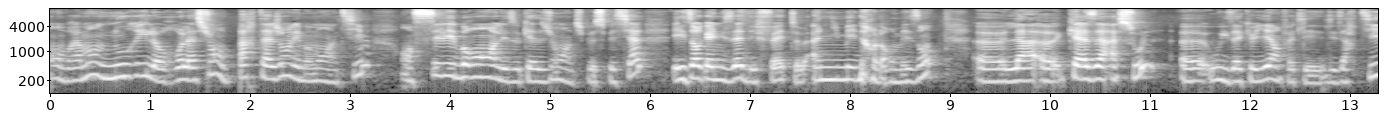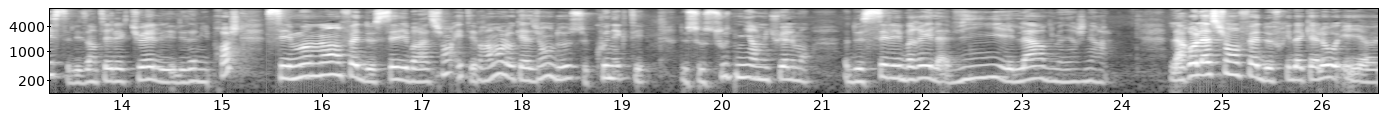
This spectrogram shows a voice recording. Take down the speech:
ont vraiment nourri leur relation en partageant les moments intimes, en célébrant les occasions un petit peu spéciales, et ils organisaient des fêtes euh, animées dans leur maison, euh, la Casa Azul, où ils accueillaient en fait les, artistes, les intellectuels et les amis proches. Ces moments en fait de célébration étaient vraiment l'occasion de se connecter, de se soutenir mutuellement, de célébrer la vie et l'art d'une manière générale. La relation en fait de Frida Kahlo et euh,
